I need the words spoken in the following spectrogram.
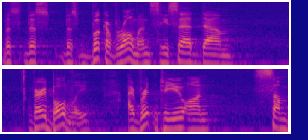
this, this, this book of Romans, he said um, very boldly, I've written to you on some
